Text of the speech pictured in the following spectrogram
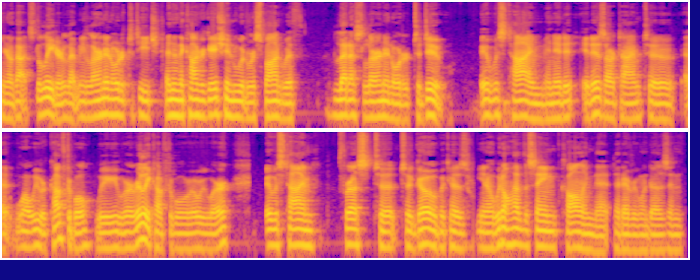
You know, that's the leader. Let me learn in order to teach. And then the congregation would respond with, let us learn in order to do. It was time, and it it is our time to. Uh, while we were comfortable, we were really comfortable where we were. It was time for us to to go because you know we don't have the same calling that that everyone does, and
